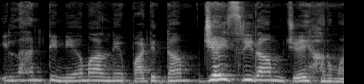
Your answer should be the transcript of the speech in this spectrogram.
ఇలాంటి నియమాలని పాటిద్దాం. జై శ్రీరామ్ జై హనుమాన్.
